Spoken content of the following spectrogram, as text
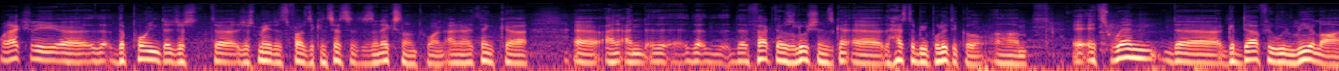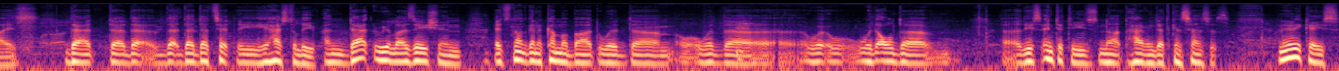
Well, actually, uh, the, the, point that just uh, just made as far as the consensus is an excellent one, and I think, uh, uh and, and the, the fact the resolution uh, has to be political. Um, it's when the Gaddafi will realize that, uh, that, that, that's it, he has to leave, and that realization, it's not going to come about with um, with with all the these entities not having that consensus. In any case,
